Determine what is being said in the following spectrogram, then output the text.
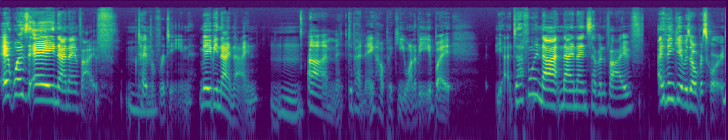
It was a 995 Mm-hmm. type of routine. Maybe 99. Um depending how picky you want to be, but yeah, definitely not 9975. I think it was overscored.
